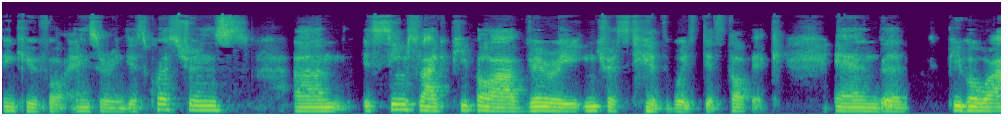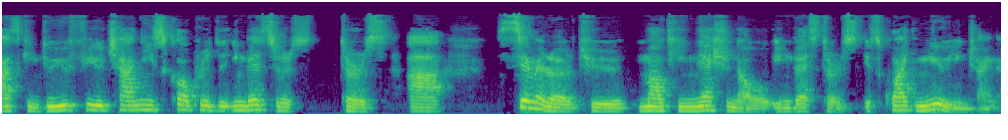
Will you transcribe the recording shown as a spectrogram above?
Thank you for answering these questions. Um, it seems like people are very interested with this topic. And uh, people were asking, do you feel Chinese corporate investors are similar to multinational investors? It's quite new in China.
